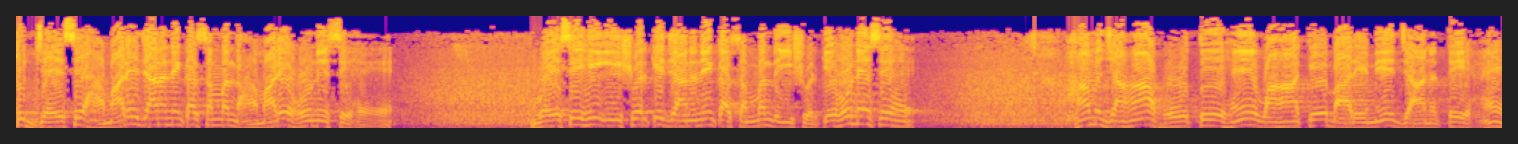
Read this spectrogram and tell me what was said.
तो जैसे हमारे जानने का संबंध हमारे होने से है, वैसे ही ईश्वर के जानने का संबंध ईश्वर के होने से है। हम जहाँ होते हैं, वहाँ के बारे में जानते हैं।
